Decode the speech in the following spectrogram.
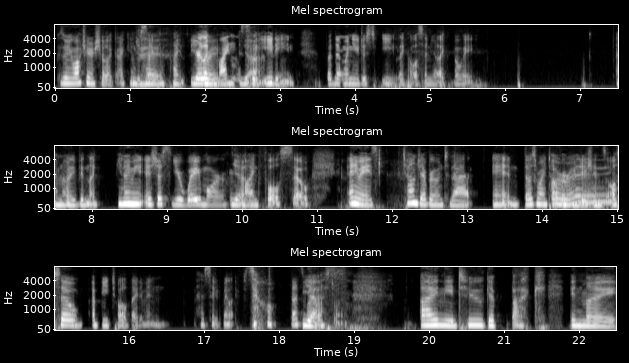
Because when you're watching a show, like I can just okay. like I, you're like right. mindlessly yeah. eating, but then when you just eat, like all of a sudden you're like, oh wait, I'm not even like you know what I mean. It's just you're way more yeah. mindful. So, anyways, challenge everyone to that. And those are my top all recommendations. Right. Also, a B12 vitamin has saved my life. So that's my yes. last one. I need to get back in my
